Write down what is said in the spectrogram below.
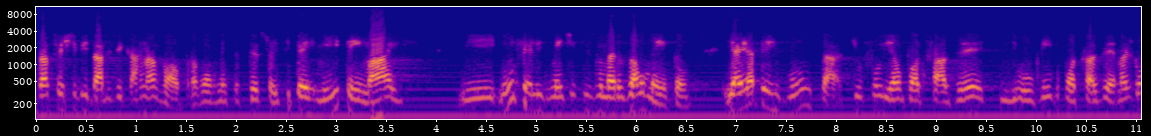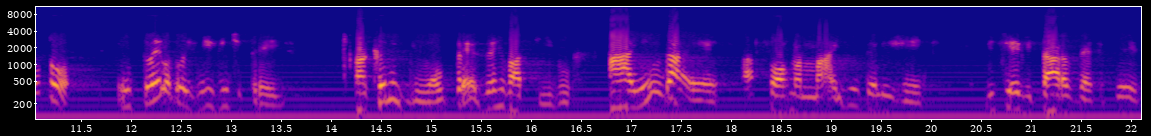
das festividades de carnaval. Provavelmente as pessoas se permitem mais e, infelizmente, esses números aumentam. E aí a pergunta que o Fulião pode fazer, que o ouvinte pode fazer, é, mas doutor, em pleno 2023, a camisinha, o preservativo, ainda é a forma mais inteligente de se evitar as DSTs?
